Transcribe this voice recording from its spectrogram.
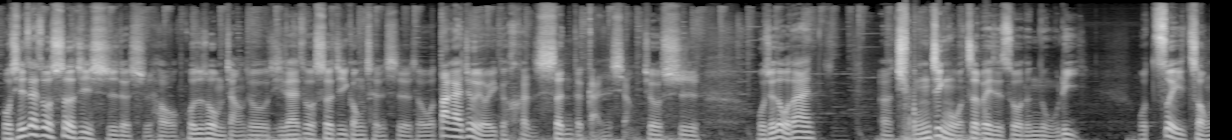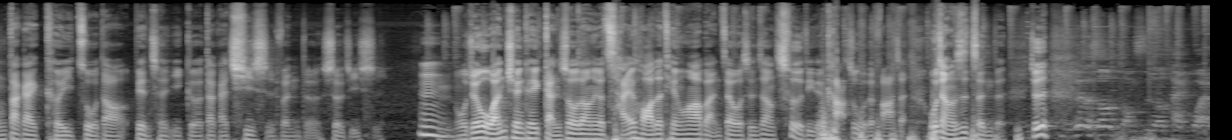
我其实，在做设计师的时候，或者说我们讲说，其实在做设计工程师的时候，我大概就有一个很深的感想，就是我觉得我大概，呃，穷尽我这辈子所有的努力，我最终大概可以做到变成一个大概七十分的设计师。嗯嗯，我觉得我完全可以感受到那个才华的天花板在我身上彻底的卡住我的发展。我讲的是真的，就是你那个时候同事都太怪了，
